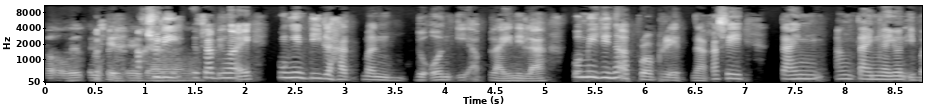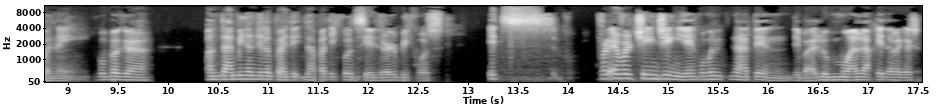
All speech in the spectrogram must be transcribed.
Oo, will consider Actually, the... sabi nga eh, kung hindi lahat man doon i-apply nila, pumili na appropriate na. Kasi time, ang time ngayon iba na eh. Kumbaga, ang dami na nila pwede, dapat i-consider because it's forever changing yung community natin, 'di ba? Lumalaki talaga siya.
